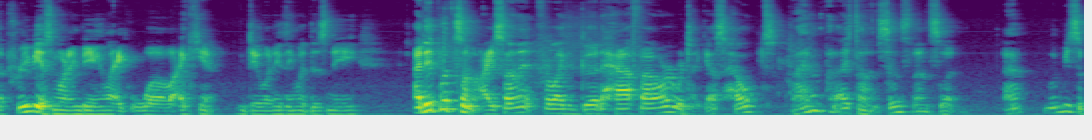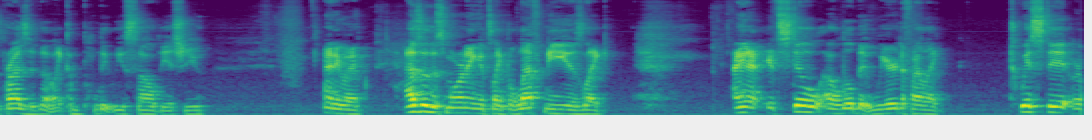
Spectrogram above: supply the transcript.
the previous morning being like, whoa, I can't do anything with this knee I did put some ice on it for like a good half hour, which I guess helped. But I haven't put ice on it since then, so it, I would be surprised if that like completely solved the issue. Anyway, as of this morning, it's like the left knee is like. I mean, it's still a little bit weird if I like twist it or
